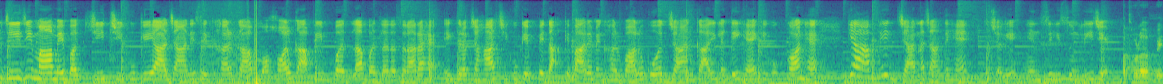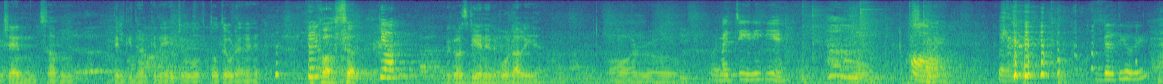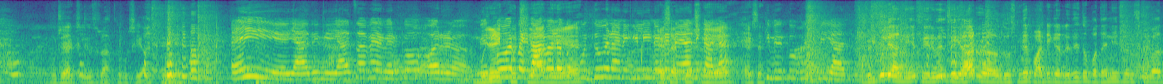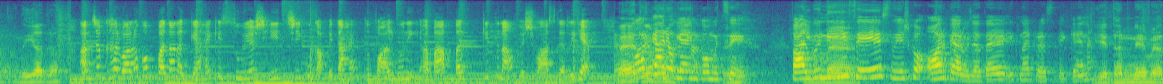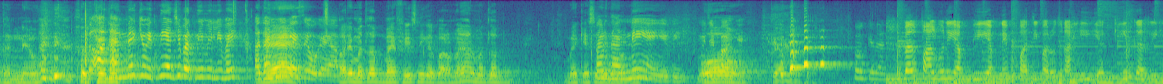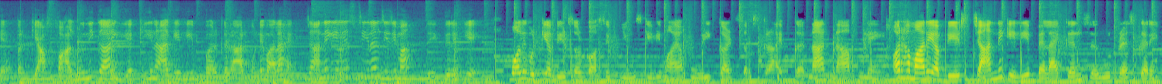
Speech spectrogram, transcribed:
Serial जीजी माँ में बच्ची चीकू के आ जाने से घर का माहौल काफ़ी बदला बदला नज़र आ रहा है। एक तरफ़ जहाँ चीकू के पिता के बारे में घर वालों को जानकारी लग गई है कि वो कौन है क्या आप भी जानना चाहते हैं तो चलिए इनसे ही सुन लीजिए। थोड़ा बेचैन सा हूँ दिल की धड़कने जो तोते उड़े हुए हैं। बिकॉज़ क्या? बिकॉज़ डीएनए रिपोर्ट आ गई है। और uh, बच्चे इन्हीं की है। गलती हो गई। मुझे एक्चुअली उस रात में कुछ याद नहीं है। ऐ याद ही नहीं याद सब है मेरे को और मेरे को और परिवार वालों को बुद्धू बनाने के लिए इन्होंने नया निकाला है, कि मेरे को कुछ भी याद नहीं। बिल्कुल याद नहीं है फेयरवेल थी यार दोस्त के घर पार्टी कर रहे थे तो पता ही नहीं फिर उसके बाद नहीं याद रहा। अब जब घर वालों को पता लग गया है की सुयश ही चीकू का पिता है तो फाल्गुनी अब आप पर कितना विश्वास कर रही है? और तो- प्यार हो गया इनको मुझसे। फाल्गुनी से सुरेश को और प्यार हो जाता है इतना ट्रस्ट देखे है ना? ये धन्य है मैं अधन्य हूँ। तो अधन्य क्यों इतनी अच्छी पत्नी मिली भाई? अधन्य कैसे हो गए आप? अरे मतलब मैं फेस नहीं कर पा रहा हूँ ना यार मतलब मैं कैसे पर धन्य? है ये भी मुझे क्या वेल फाल्गुनी अब भी अपने पति पर उतना ही यकीन कर रही है, पर क्या फाल्गुनी का यकीन आगे भी बरकरार होने वाला है? जानने के लिए सीरियल जीजी माँ देखते रहिए। बॉलीवुड की अपडेट्स और गॉसिप न्यूज़ के लिए माया पूरी कट सब्सक्राइब करना ना भूलें। और हमारे अपडेट्स जानने के लिए बेलाइकन ज़रूर प्रेस करें।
